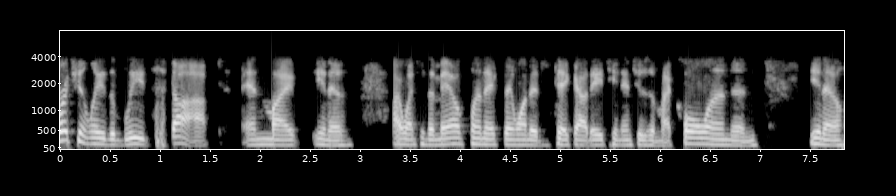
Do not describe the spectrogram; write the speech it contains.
Fortunately, the bleed stopped, and my, you know, I went to the Mayo Clinic. They wanted to take out 18 inches of my colon, and you know,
